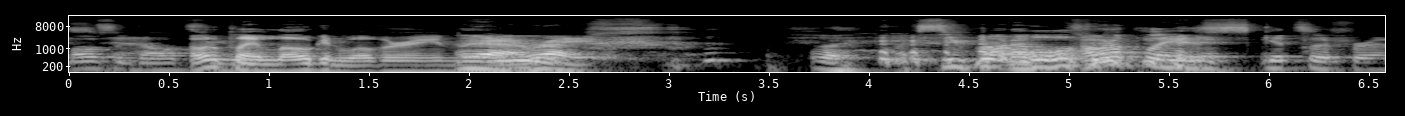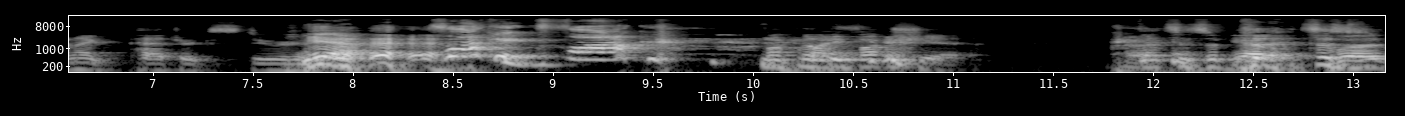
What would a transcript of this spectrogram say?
most yeah. adults. I want to who- play Logan Wolverine. Yeah, right. like super I want old. to. I want to play as schizophrenic Patrick Stewart. yeah, fucking fuck. Fuck my fuck shit. That's his. Yeah, that's his, well,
